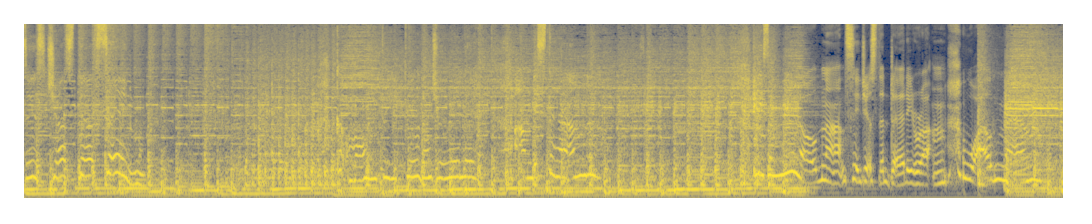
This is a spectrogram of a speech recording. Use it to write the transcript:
this is just the same. Come on, people, don't you really understand? He's a mean old Nazi, just a dirty, rotten, wild man.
